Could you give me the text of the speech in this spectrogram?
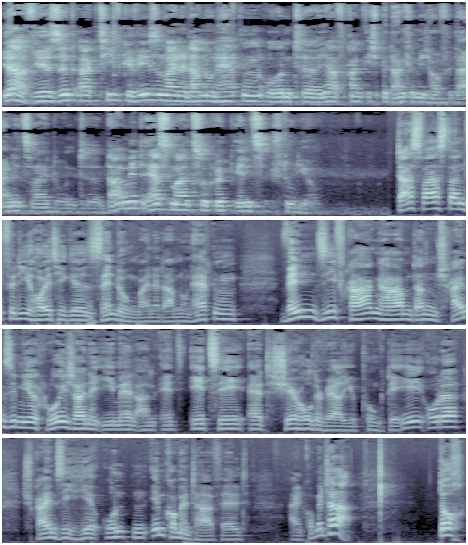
Ja, wir sind aktiv gewesen, meine Damen und Herren. Und äh, ja, Frank, ich bedanke mich auch für deine Zeit und äh, damit erstmal zurück ins Studio. Das war's dann für die heutige Sendung, meine Damen und Herren. Wenn Sie Fragen haben, dann schreiben Sie mir ruhig eine E-Mail an ec@shareholdervalue.de oder schreiben Sie hier unten im Kommentarfeld einen Kommentar. Doch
